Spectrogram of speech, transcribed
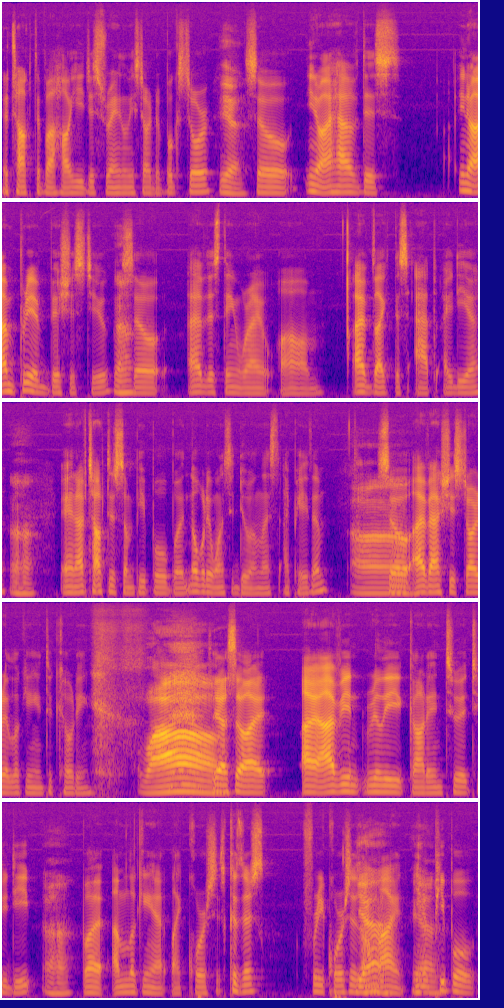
and talked about how he just randomly started a bookstore. Yeah. So you know, I have this, you know, I'm pretty ambitious too. Uh-huh. So I have this thing where I um I have like this app idea, Uh huh. and I've talked to some people, but nobody wants to do it unless I pay them. Uh, so I've actually started looking into coding. wow. yeah. So I I I haven't really got into it too deep, Uh huh. but I'm looking at like courses because there's free courses Yeah, online. You know, people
